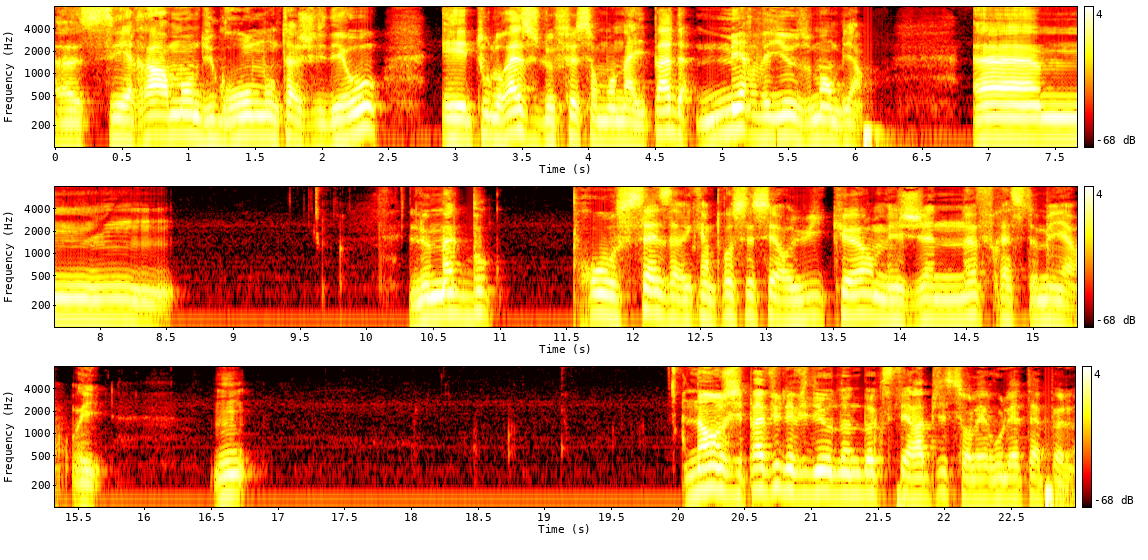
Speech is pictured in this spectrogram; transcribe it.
euh, c'est rarement du gros montage vidéo. Et tout le reste, je le fais sur mon iPad merveilleusement bien. Euh, le MacBook Pro 16 avec un processeur 8 cœurs, mais Gen 9 reste meilleur. Oui. Mm. Non, j'ai pas vu les vidéos d'unbox thérapie sur les roulettes Apple.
